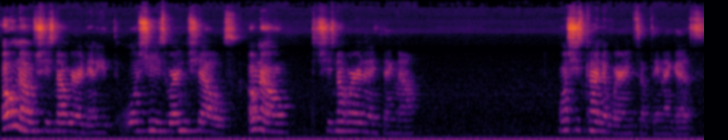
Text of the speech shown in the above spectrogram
Oh no, she's not wearing any. Well, she's wearing shells. Oh no, she's not wearing anything now. Well, she's kind of wearing something, I guess.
